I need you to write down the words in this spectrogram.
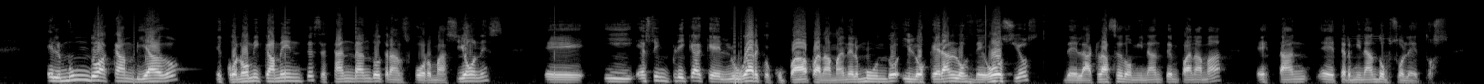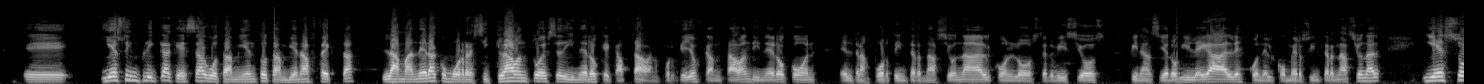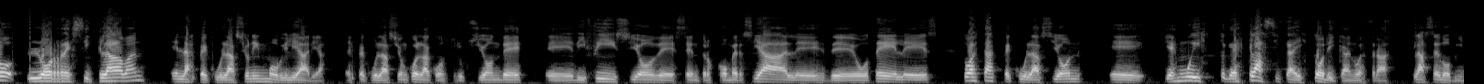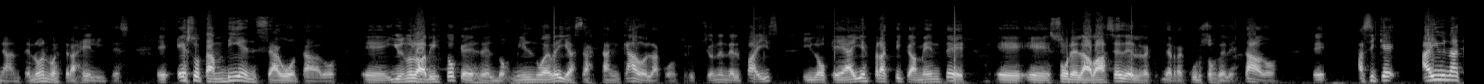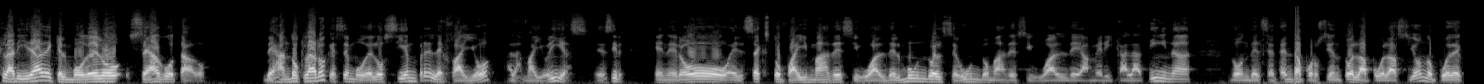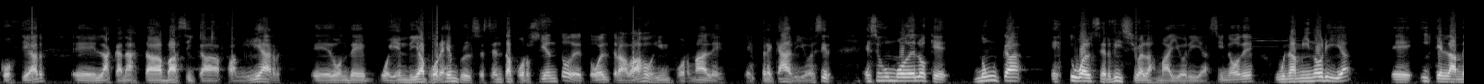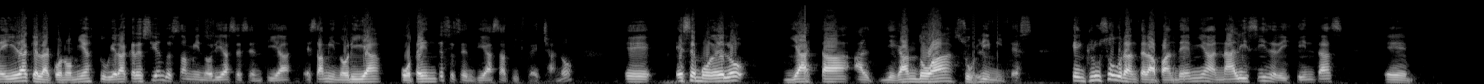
el mundo ha cambiado económicamente, se están dando transformaciones eh, y eso implica que el lugar que ocupaba Panamá en el mundo y lo que eran los negocios de la clase dominante en Panamá están eh, terminando obsoletos. Eh, y eso implica que ese agotamiento también afecta la manera como reciclaban todo ese dinero que captaban, porque ellos captaban dinero con el transporte internacional, con los servicios financieros ilegales, con el comercio internacional, y eso lo reciclaban en la especulación inmobiliaria, especulación con la construcción de eh, edificios, de centros comerciales, de hoteles, toda esta especulación eh, que es muy que es clásica e histórica en nuestra clase dominante, ¿no? en nuestras élites. Eh, eso también se ha agotado. y uno lo ha visto que desde el 2009 ya se ha estancado la construcción en el país y lo que hay es prácticamente sobre la base de recursos del Estado. así que hay una claridad de que el modelo se ha agotado dejando claro que ese modelo siempre le falló a las mayorías. Es decir, generó el sexto país más desigual del mundo, el segundo más desigual de América Latina, donde el 70% de la población no puede costear eh, la canasta básica familiar, eh, donde hoy en día, por ejemplo, el 60% de todo el trabajo es informal, es, precario. Es decir, ese es un modelo que nunca estuvo al servicio de las mayorías, sino de una minoría eh, y que en la medida que la economía estuviera creciendo, esa minoría se sentía, esa minoría potente se sentía satisfecha, ¿no? Eh, ese modelo ya está llegando a sus límites, que incluso durante la pandemia, análisis de distintas, eh,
